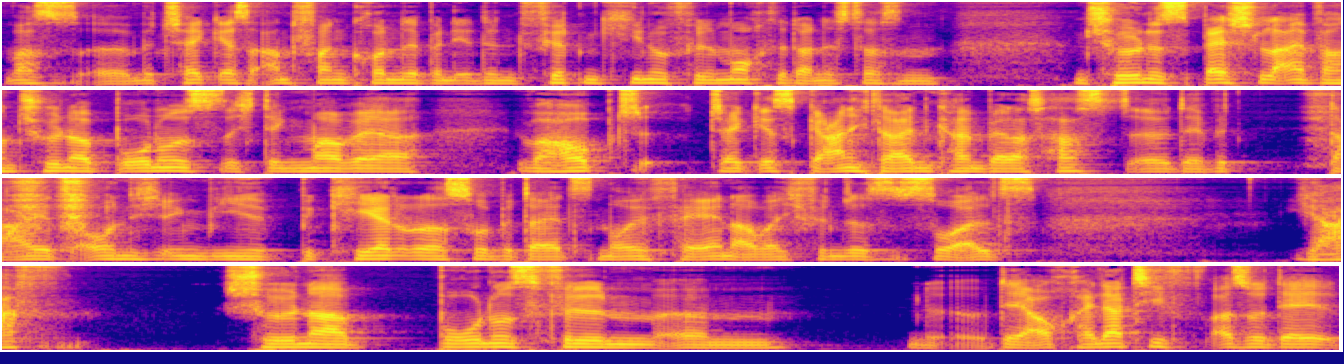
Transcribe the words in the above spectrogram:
was äh, mit Jackass anfangen konnte. Wenn ihr den vierten Kinofilm mochte, dann ist das ein, ein schönes Special, einfach ein schöner Bonus. Ich denke mal, wer überhaupt Jackass gar nicht leiden kann, wer das hasst, äh, der wird da jetzt auch nicht irgendwie bekehrt oder so, wird da jetzt neu Fan. Aber ich finde, es ist so als, ja, schöner Bonusfilm, ähm, der auch relativ, also der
